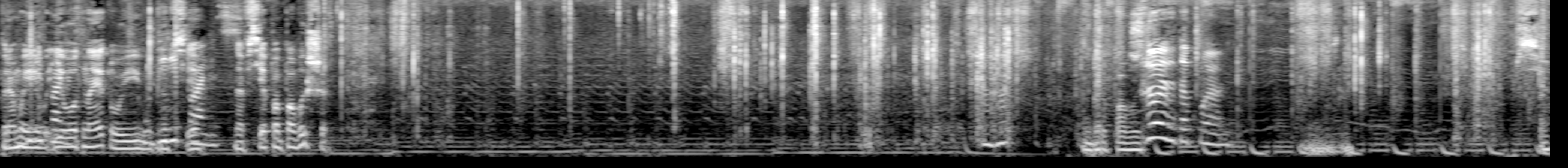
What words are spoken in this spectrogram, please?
Прямо и, и вот на эту, и на Убери все. палец. На все по повыше. Повыше. Что это такое? Все.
